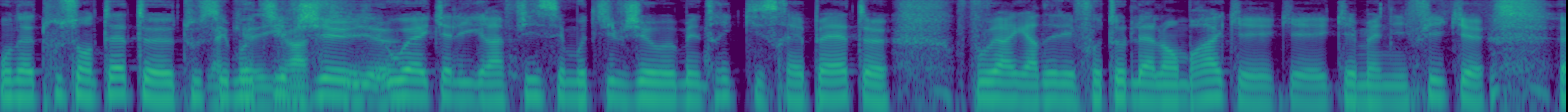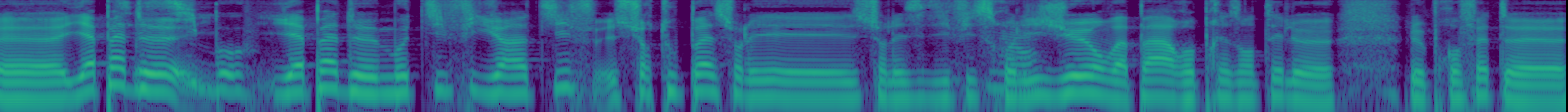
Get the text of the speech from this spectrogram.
on a tous en tête euh, tous La ces motifs, euh. ouais, calligraphie, ces motifs géométriques qui se répètent. Euh, Vous pouvez regarder les photos de l'Alhambra qui est, qui est- qui est magnifique. Il n'y a pas de, si il y a pas de motifs figuratifs, surtout pas sur les sur les édifices Non. religieux. On va pas représenter le, le prophète. Euh,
